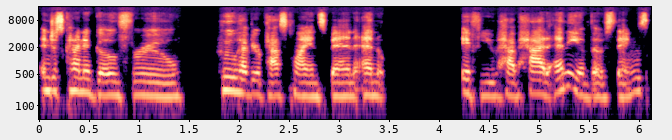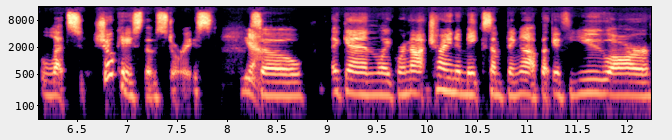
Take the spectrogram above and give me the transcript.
And just kind of go through who have your past clients been and if you have had any of those things, let's showcase those stories. Yeah. So again, like we're not trying to make something up, but if you are,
